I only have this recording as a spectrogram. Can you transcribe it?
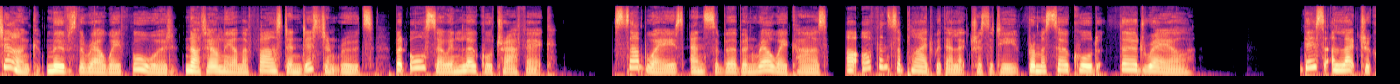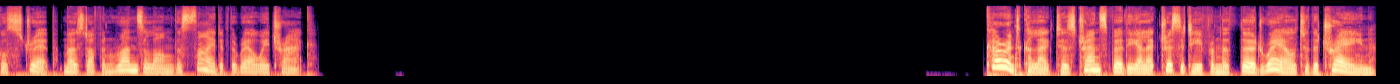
Schunk moves the railway forward not only on the fast and distant routes, but also in local traffic. Subways and suburban railway cars are often supplied with electricity from a so-called third rail. This electrical strip most often runs along the side of the railway track. Current collectors transfer the electricity from the third rail to the train,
